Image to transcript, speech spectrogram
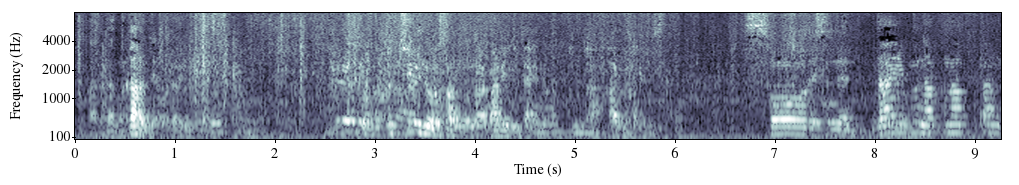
とかだからだよそれは。でもずっと中條さんの流れみたいなのがあるわけですかそうですね。だいぶなくなったん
